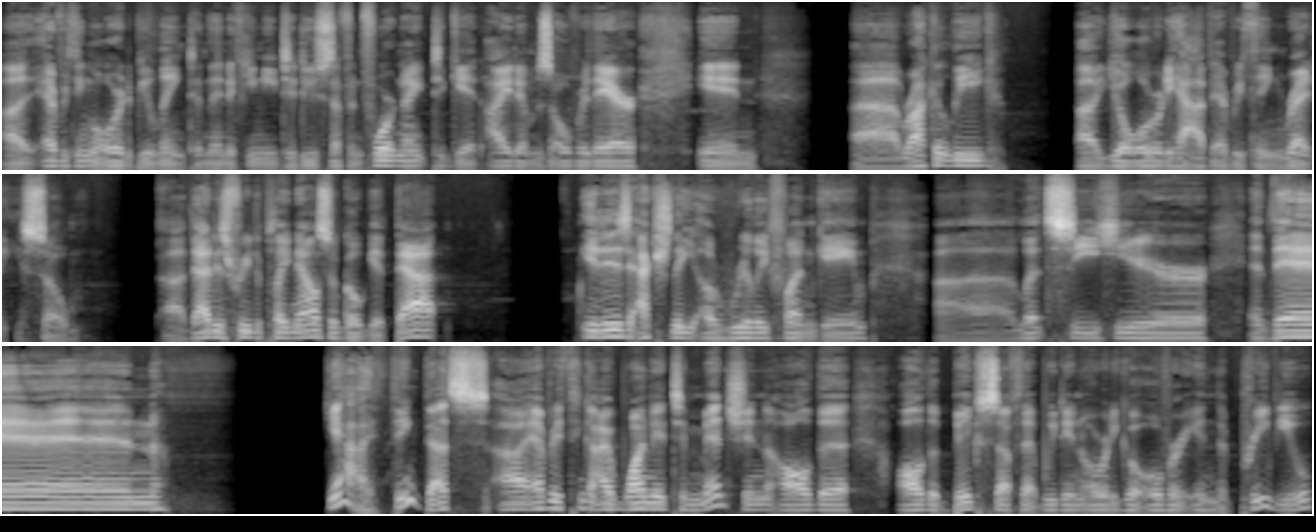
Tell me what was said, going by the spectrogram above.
uh, everything will already be linked. And then if you need to do stuff in Fortnite to get items over there in uh, Rocket League, uh, you'll already have everything ready. So uh, that is free to play now. So go get that. It is actually a really fun game. Uh, let's see here, and then yeah, I think that's uh, everything I wanted to mention. All the all the big stuff that we didn't already go over in the preview.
